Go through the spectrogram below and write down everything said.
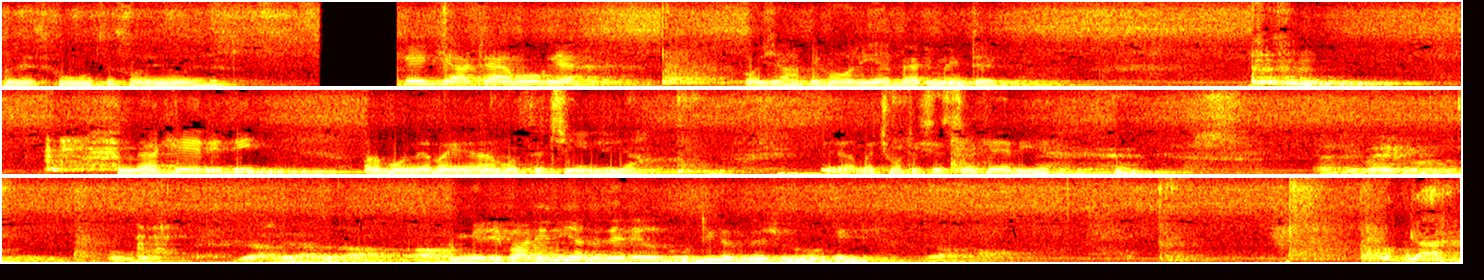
बड़े सुकून से सोए हुए हैं। क्या टाइम हो गया? और यहाँ पे हो रही है बैडमिंटन मैं खेल रही थी, और मुन्ने भाई ने मुझसे छीन लिया। या मैं छोटी सिस्टर खेल रही है। मेरी बारी नहीं आने दे रही गुड्डी लगना शुरू हो गई। तो क्या है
